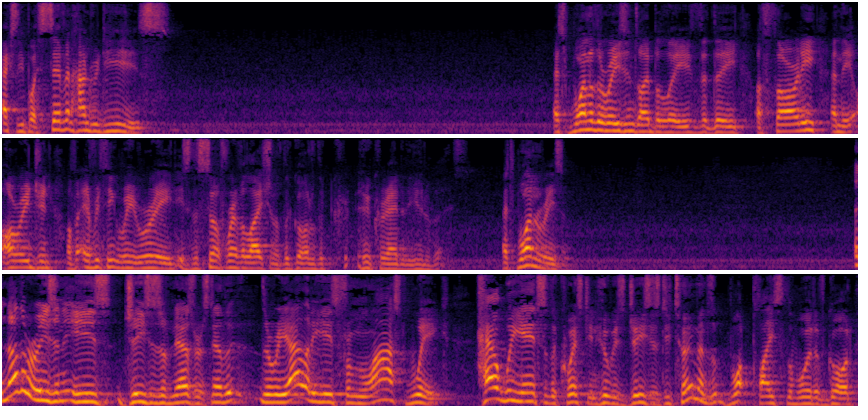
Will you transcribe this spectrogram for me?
actually by 700 years. That's one of the reasons I believe that the authority and the origin of everything we read is the self revelation of the God of the, who created the universe. That's one reason. Another reason is Jesus of Nazareth. Now, the, the reality is from last week, how we answer the question, who is Jesus, determines what place the Word of God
